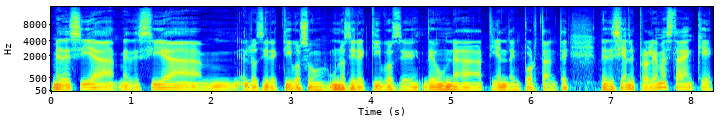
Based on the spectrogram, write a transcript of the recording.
Me decía, me decía mm, los directivos o unos directivos de, de, una tienda importante, me decían el problema está en que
